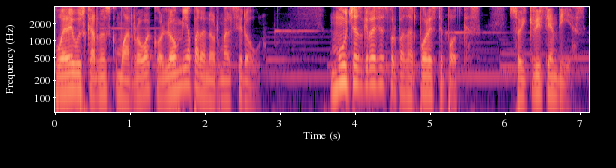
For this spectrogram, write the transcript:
Puede buscarnos como arroba Colombia Paranormal 01. Muchas gracias por pasar por este podcast. Soy Cristian Díaz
